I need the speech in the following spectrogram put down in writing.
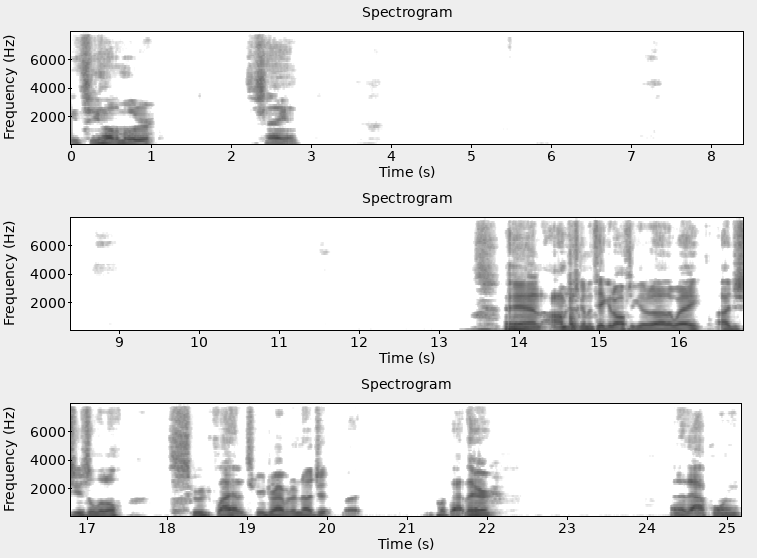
You can see how the motor Just hanging. And I'm just going to take it off to get it out of the way. I just use a little screw, flat-headed screwdriver to nudge it, but put that there. And at that point,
